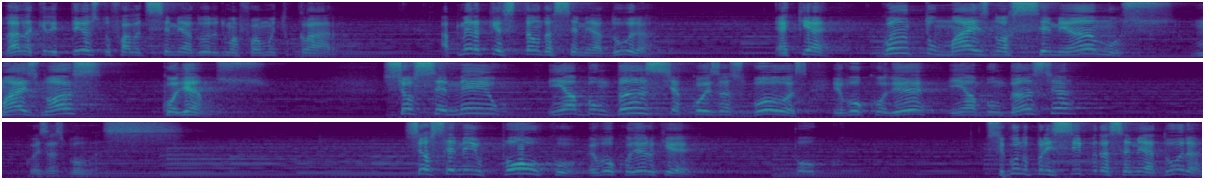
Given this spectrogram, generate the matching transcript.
Lá naquele texto fala de semeadura de uma forma muito clara. A primeira questão da semeadura é que é, quanto mais nós semeamos, mais nós colhemos. Se eu semeio em abundância coisas boas, eu vou colher em abundância coisas boas. Se eu semeio pouco, eu vou colher o quê? Pouco. O segundo princípio da semeadura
